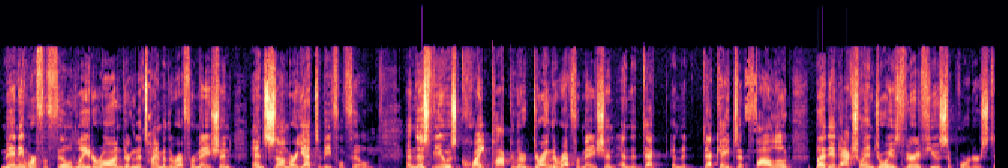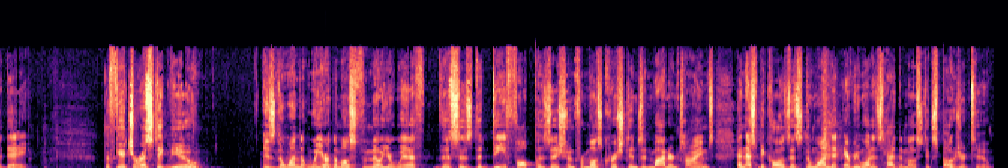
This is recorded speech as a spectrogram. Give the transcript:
Many were fulfilled later on during the time of the Reformation, and some are yet to be fulfilled. And this view is quite popular during the Reformation and the, dec- and the decades that followed, but it actually enjoys very few supporters today. The futuristic view is the one that we are the most familiar with. This is the default position for most Christians in modern times, and that's because it's the one that everyone has had the most exposure to.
